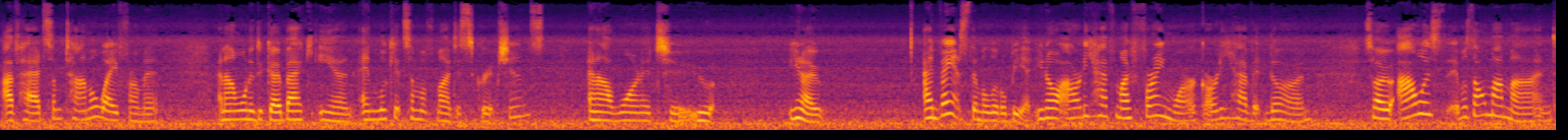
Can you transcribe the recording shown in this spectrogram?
i've had some time away from it. And i wanted to go back in and look at some of my descriptions and i wanted to you know advance them a little bit. You know i already have my framework already have it done so I was, it was on my mind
